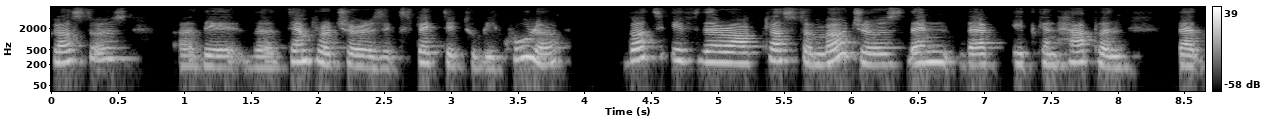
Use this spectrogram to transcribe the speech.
clusters, uh, the, the temperature is expected to be cooler but if there are cluster mergers, then that it can happen that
